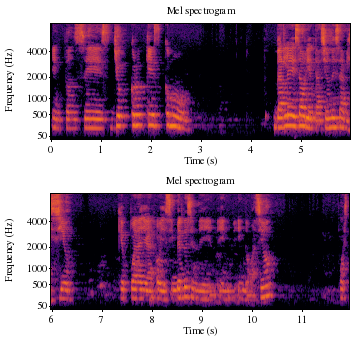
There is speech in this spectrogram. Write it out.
Entonces, yo creo que es como darle esa orientación, esa visión que pueda llegar. Oye, si inviertes en, innovación, pues,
